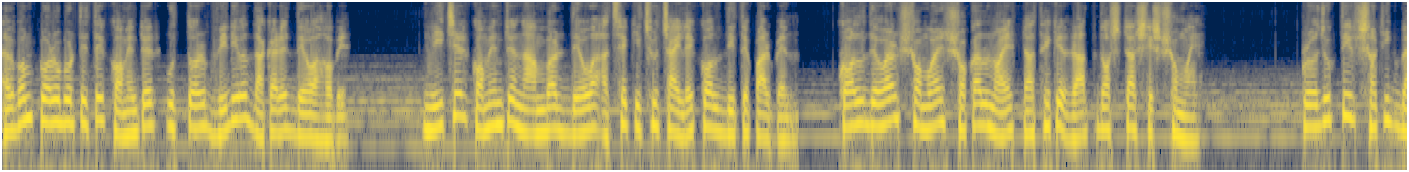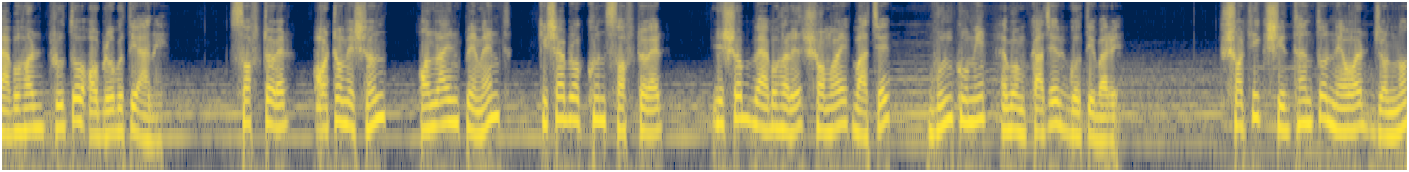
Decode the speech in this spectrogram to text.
এবং পরবর্তীতে কমেন্টের উত্তর ভিডিও দাকারে দেওয়া হবে। নিচের কমেন্টে নাম্বার দেওয়া আছে, কিছু চাইলে কল দিতে পারবেন। কল দেওয়ার সময় সকাল নয়টা থেকে রাত দশটা শেষ সময়। প্রযুক্তির সঠিক ব্যবহার দ্রুত অগ্রগতি আনে। সফটওয়্যার অটোমেশন, অনলাইন পেমেন্ট, হিসাবরক্ষণ সফটওয়্যার, এসব ব্যবহারের সময় বাঁচে, ভুল কমে এবং কাজের গতি বাড়ে। সঠিক সিদ্ধান্ত নেওয়ার জন্য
